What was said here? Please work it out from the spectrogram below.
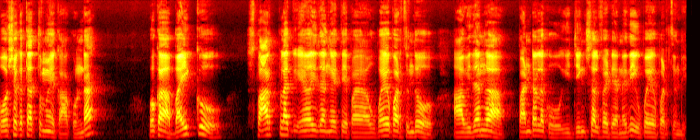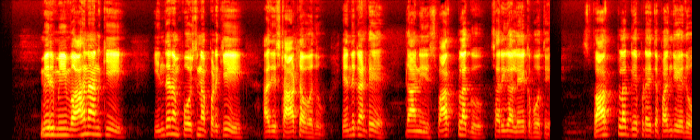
పోషక తత్వమే కాకుండా ఒక బైక్కు స్పార్క్ ప్లగ్ ఏ విధంగా అయితే ఉపయోగపడుతుందో ఆ విధంగా పంటలకు ఈ జింక్ సల్ఫేట్ అనేది ఉపయోగపడుతుంది. మీరు మీ వాహనానికి ఇంధనం పోసినప్పటికీ అది స్టార్ట్ అవ్వదు. ఎందుకంటే దాని స్పార్క్ ప్లగ్ సరిగా లేకపోతే స్పార్క్ ప్లగ్ ఎప్పుడైతే పనిచేయదో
